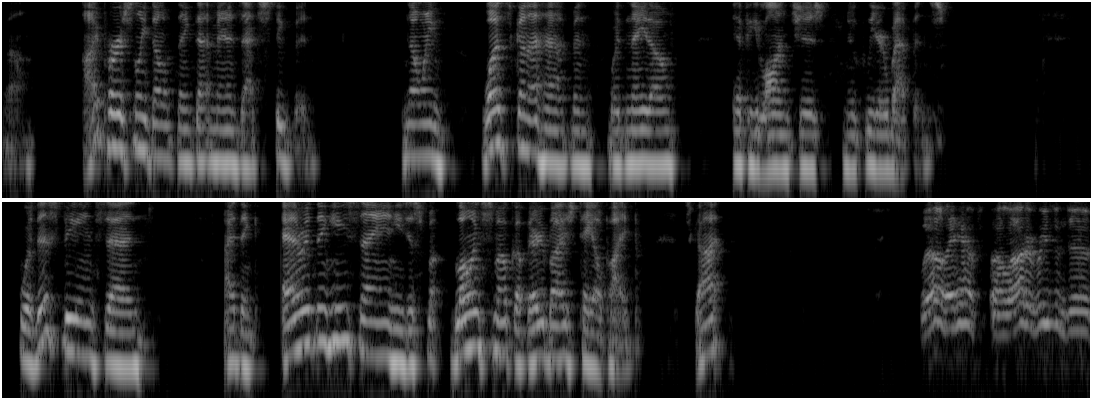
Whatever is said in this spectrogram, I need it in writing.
Well, I personally don't think that man's that stupid. Knowing what's going to happen with NATO if he launches nuclear weapons. With this being said, I think everything he's saying, he's just blowing smoke up everybody's tailpipe. Scott? Well, they have a lot of reason to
